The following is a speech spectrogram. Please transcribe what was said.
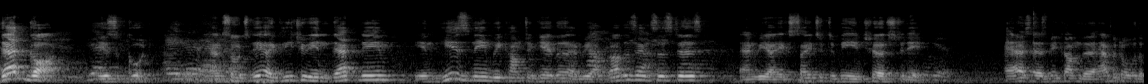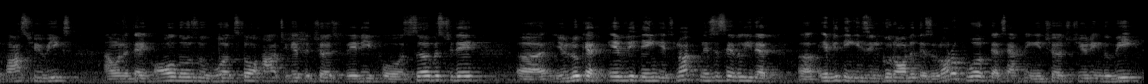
That God is good. And so today I greet you in that name. In His name we come together and we are brothers and sisters and we are excited to be in church today. Yes. As has become the habit over the past few weeks, I want to thank all those who worked so hard to get the church ready for service today. Uh, you look at everything, it's not necessarily that uh, everything is in good order. There's a lot of work that's happening in church during the week.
